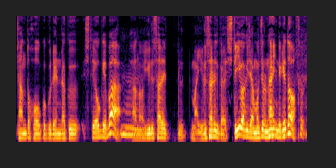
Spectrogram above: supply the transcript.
ちゃんと報告連絡しておけば、うん、あの許されるまあ許されるかしていいわけじゃもちろんないんだけどそう、ね、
